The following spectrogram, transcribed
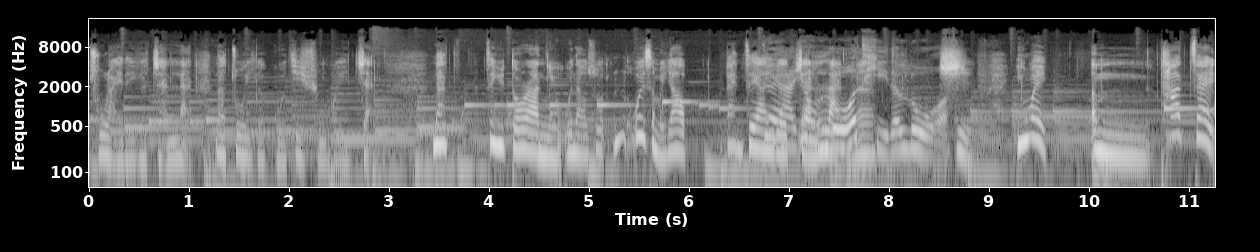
出来的一个展览，那做一个国际巡回展。那至于 Dora，你问到说，嗯，为什么要办这样一个展览呢？裸体的裸，是因为。嗯，他在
